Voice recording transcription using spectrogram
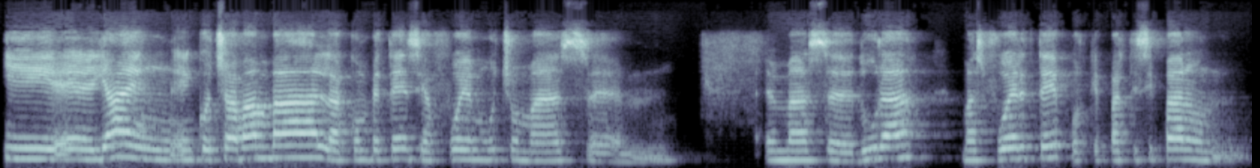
Y eh, ya en, en, Cochabamba la competencia fue mucho más, em, más eh, dura, más fuerte, porque participaron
